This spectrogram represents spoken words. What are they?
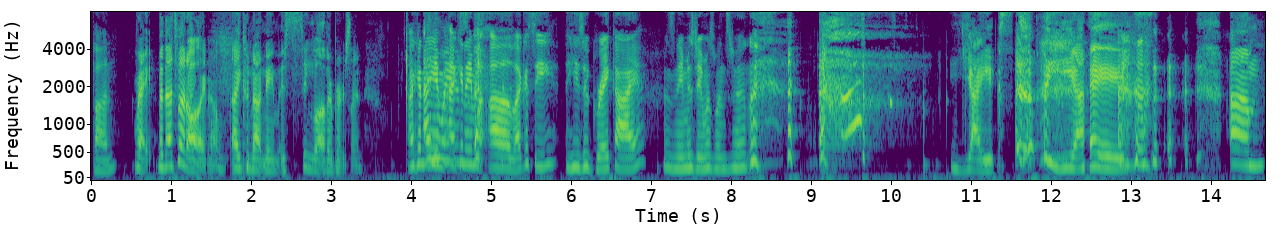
Fun. Right, but that's about all I know. I could not name a single other person. I can name. I can name uh, Legacy. He's a great guy. His name is Jameis Winston. Yikes! Yikes! um,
